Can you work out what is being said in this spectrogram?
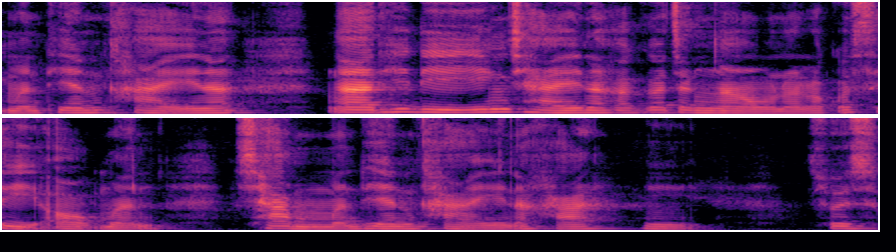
เหมือนเทียนไขนะ งานที่ดียิ่งใช้นะคะ ก็จะเงานะแล้วก็สีออกเหมือนฉ่ำเหมือนเทียนไขนะคะนี่ส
